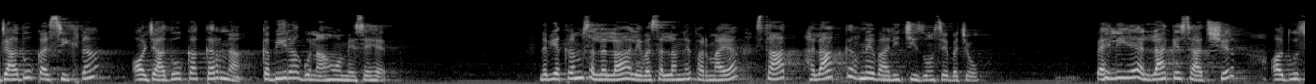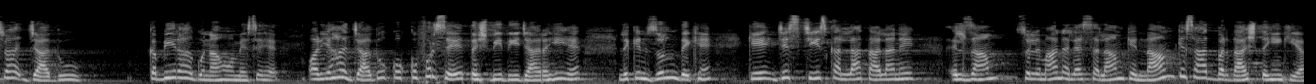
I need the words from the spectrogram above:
جادو کا سیکھنا اور جادو کا کرنا کبیرہ گناہوں میں سے ہے۔ نبی اکرم صلی اللہ علیہ وسلم نے فرمایا سات ہلاک کرنے والی چیزوں سے بچو۔ پہلی ہے اللہ کے ساتھ شرک اور دوسرا جادو۔ کبیرہ گناہوں میں سے ہے۔ اور یہاں جادو کو کفر سے تشبیح دی جا رہی ہے، لیکن ظلم دیکھیں کہ جس چیز کا اللہ تعالیٰ نے الزام سلیمان علیہ السلام کے نام کے ساتھ برداشت نہیں کیا۔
